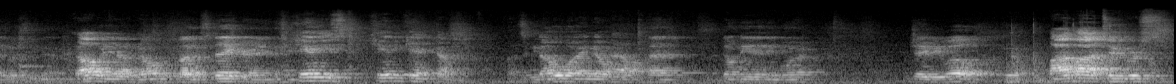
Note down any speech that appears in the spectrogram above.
in with you now. Oh, yeah, no. By mistake or anything. Kenny's, Kenny can't come. No way, no how. I don't need any more JB Welds. Bye-bye, tubers.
